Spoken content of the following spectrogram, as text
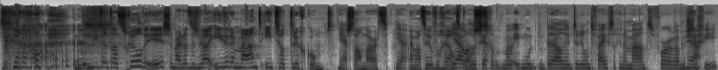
Niet dat dat schulden is, maar dat is wel iedere maand iets wat terugkomt. Ja. Standaard. Ja. En wat heel veel geld ja, want ik kost. zeg, ik moet betaal nu 350 in de maand voor eh, mijn studie.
